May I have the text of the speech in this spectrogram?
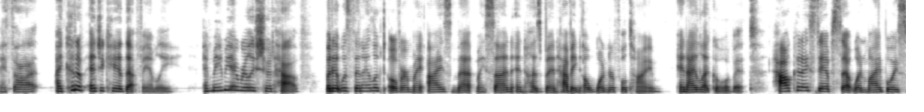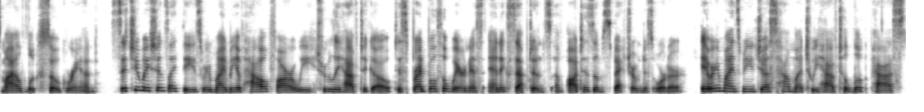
I thought, I could have educated that family, and maybe I really should have. But it was then I looked over, my eyes met my son and husband having a wonderful time, and I let go of it. How could I stay upset when my boy's smile looked so grand? Situations like these remind me of how far we truly have to go to spread both awareness and acceptance of autism spectrum disorder. It reminds me just how much we have to look past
